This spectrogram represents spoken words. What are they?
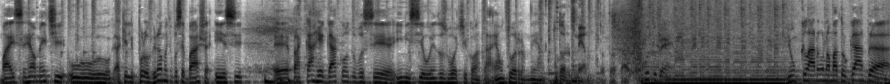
Mas realmente o, aquele programa que você baixa, esse, é, para carregar quando você inicia o Windows, vou te contar. É um tormento. Tormento total. Muito bem. E um clarão na madrugada.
